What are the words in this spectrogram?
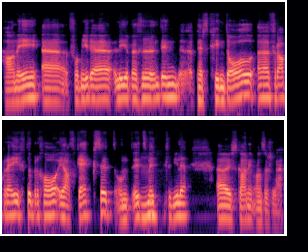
habe ich äh, von meiner lieben Freundin äh, per Skindol äh, verabreicht bekommen. Ich habe es gegessen und jetzt Mhm. mittlerweile äh, ist es gar nicht mal so schlecht.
